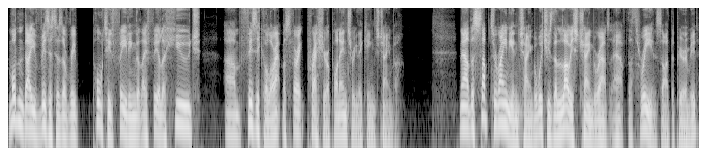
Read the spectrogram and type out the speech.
Modern day visitors have reported feeling that they feel a huge um, physical or atmospheric pressure upon entering the King's Chamber. Now, the subterranean chamber, which is the lowest chamber out, out of the three inside the pyramid,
